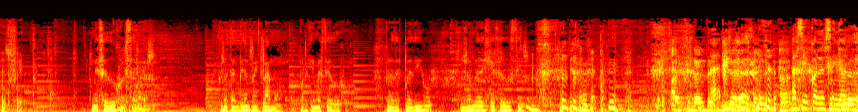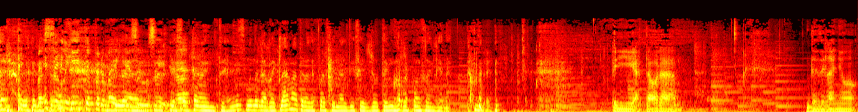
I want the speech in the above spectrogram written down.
Perfecto. Me sedujo el Señor. Pero también reclamo porque me sedujo. Pero después digo, yo me dejé seducir. Al final del Ah, día. ah, Así es con el Señor. Me Es el- sedujiste, pero me dejé Claro, seducir. Exactamente. ¿eh? Uno le reclama, pero después al final dice, yo tengo responsabilidad. Y hasta ahora, desde el año.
